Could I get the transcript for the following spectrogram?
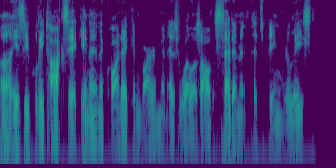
uh, is equally toxic in an aquatic environment as well as all the sediment that's being released.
